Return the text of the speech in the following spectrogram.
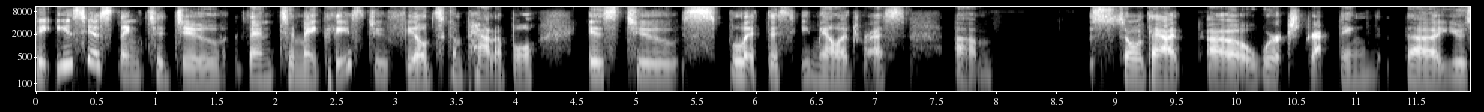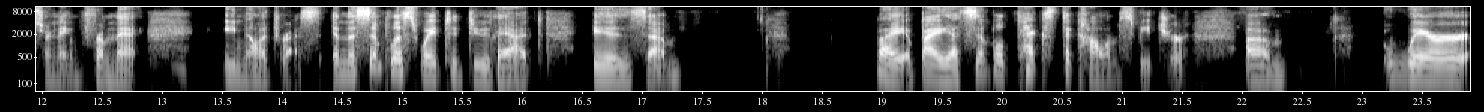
The easiest thing to do then to make these two fields compatible is to split this email address um, so that uh, we're extracting the username from that email address. And the simplest way to do that is um, by, by a simple text to columns feature. Um, where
